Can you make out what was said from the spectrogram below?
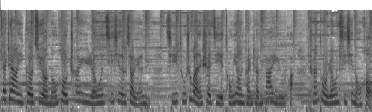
在这样一个具有浓厚川渝人文气息的校园里，其图书馆的设计同样传承巴渝文化，传统人文气息浓厚。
